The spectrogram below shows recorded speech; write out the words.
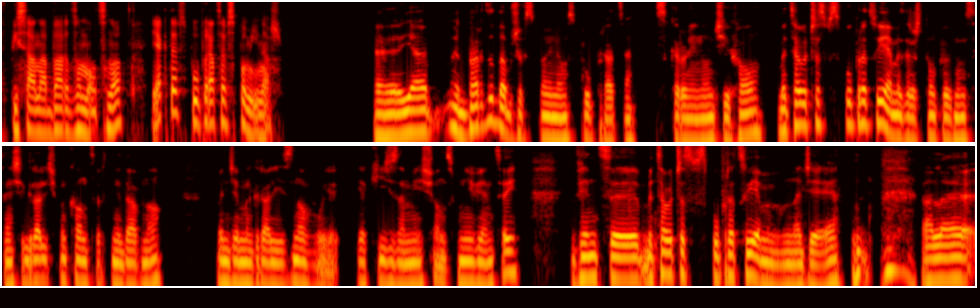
wpisana bardzo mocno. Jak tę współpracę wspominasz? Ja bardzo dobrze wspominam współpracę z Karoliną Cichą. My cały czas współpracujemy zresztą w pewnym sensie. Graliśmy koncert niedawno. Będziemy grali znowu jakiś za miesiąc mniej więcej, więc my cały czas współpracujemy, mam nadzieję. Ale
